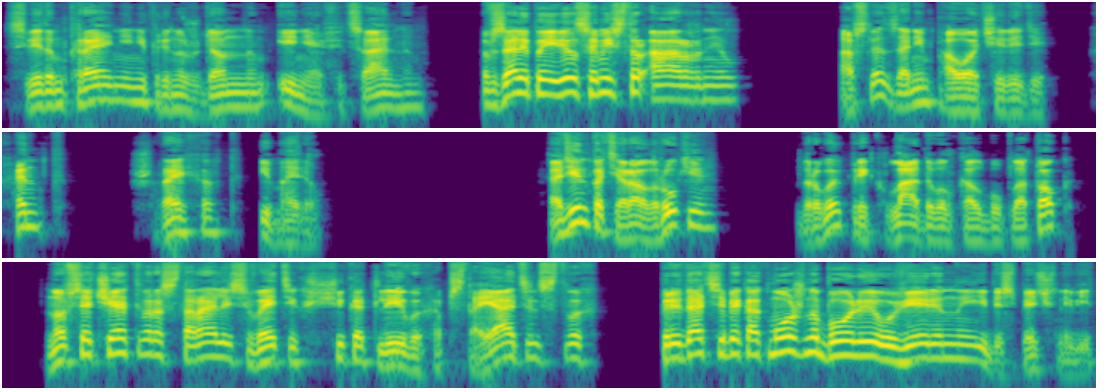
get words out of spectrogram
с видом крайне непринужденным и неофициальным, в зале появился мистер Арнил, а вслед за ним по очереди Хент, Шрейхард и Мэрил. Один потирал руки, другой прикладывал к колбу платок, но все четверо старались в этих щекотливых обстоятельствах придать себе как можно более уверенный и беспечный вид.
